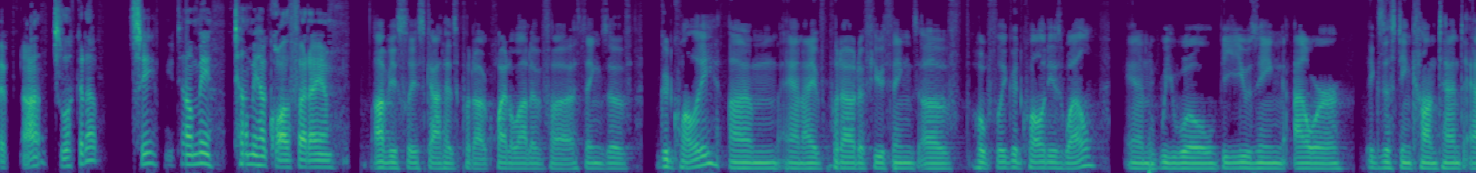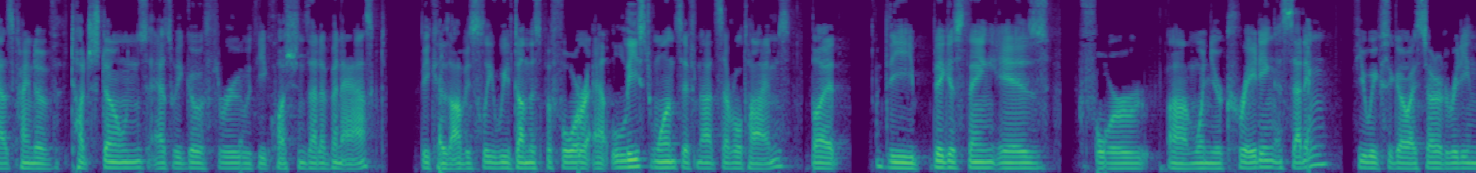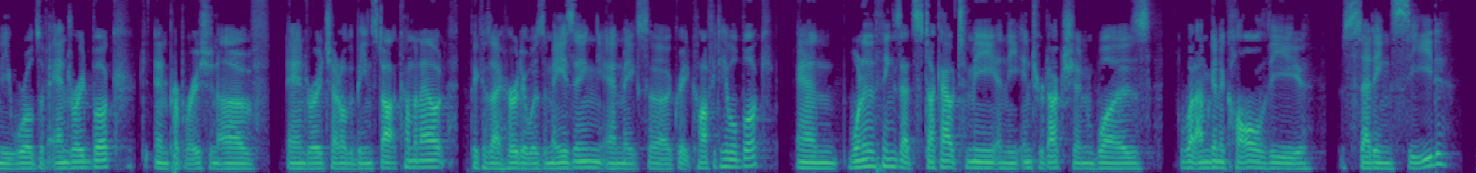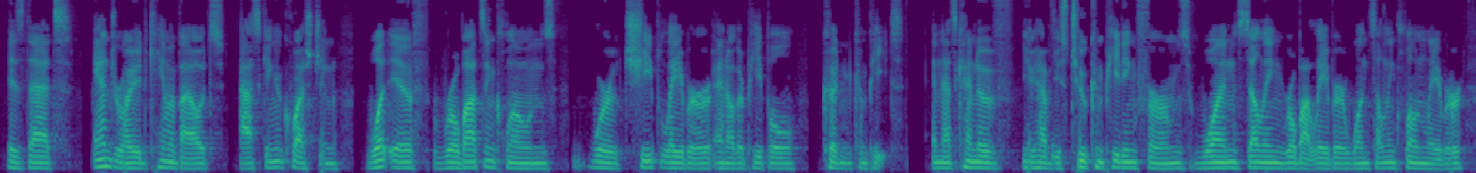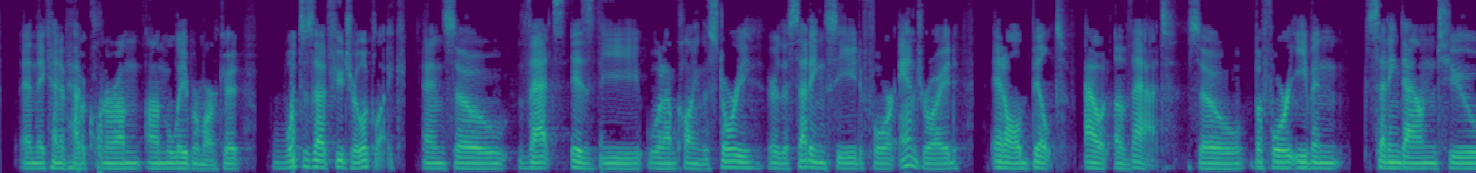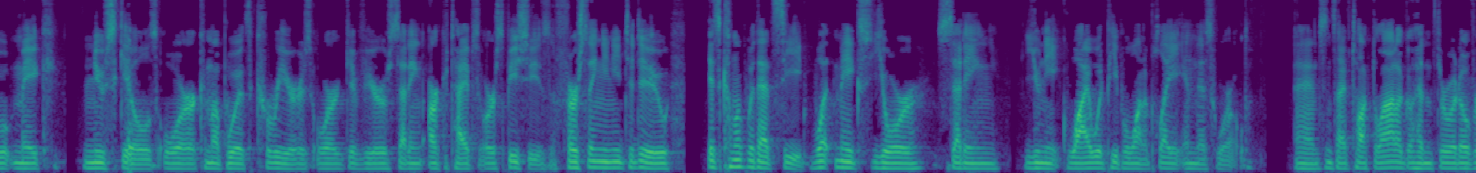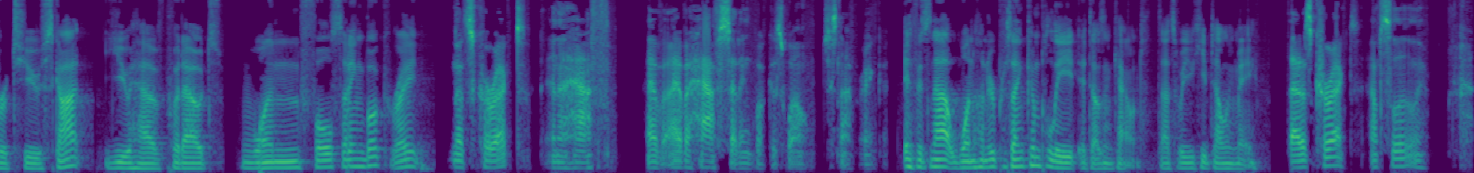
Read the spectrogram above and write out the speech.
if not, just look it up. See, you tell me. Tell me how qualified I am. Obviously, Scott has put out quite a lot of uh, things of good quality, um, and I've put out a few things of hopefully good quality as well. And we will be using our existing content as kind of touchstones as we go through the questions that have been asked. Because obviously, we've done this before at least once, if not several times. But the biggest thing is for um, when you're creating a setting. A few weeks ago, I started reading the Worlds of Android book in preparation of Android Channel the Beanstalk coming out because I heard it was amazing and makes a great coffee table book. And one of the things that stuck out to me in the introduction was what I'm going to call the setting seed is that Android came about asking a question what if robots and clones were cheap labor and other people couldn't compete? And that's kind of, you have these two competing firms, one selling robot labor, one selling clone labor, and they kind of have a corner on, on the labor market. What does that future look like? And so that is the, what I'm calling the story or the setting seed for Android. It all built out of that. So before even setting down to make new skills or come up with careers or give your setting archetypes or species. The first thing you need to do is come up with that seed. What makes your setting unique? Why would people want to play in this world? And since I've talked a lot, I'll go ahead and throw it over to Scott. You have put out one full setting book, right? That's correct, and a half. I have, I have a half setting book as well, is not very good. If it's not 100% complete, it doesn't count. That's what you keep telling me. That is correct. Absolutely.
